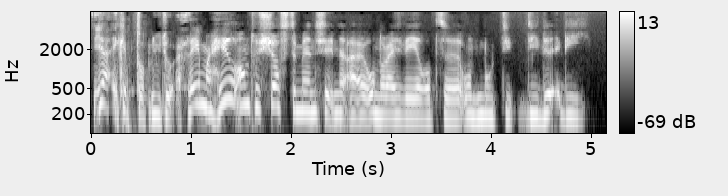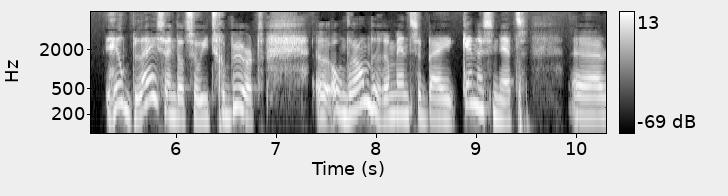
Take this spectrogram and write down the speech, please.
Ja, ik heb tot nu toe alleen maar heel enthousiaste mensen in de onderwijswereld ontmoet. Die, die, die heel blij zijn dat zoiets gebeurt. Eh, onder andere mensen bij Kennisnet. Eh,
